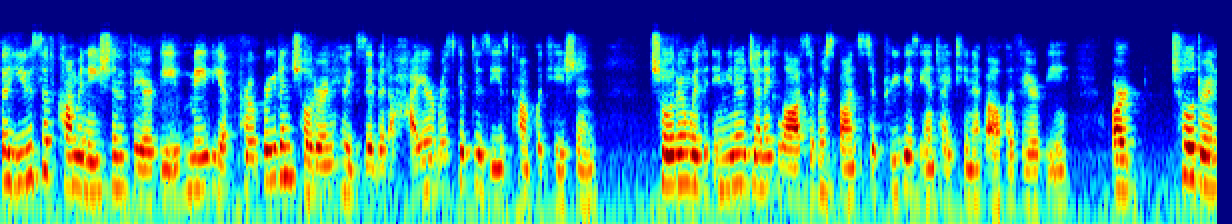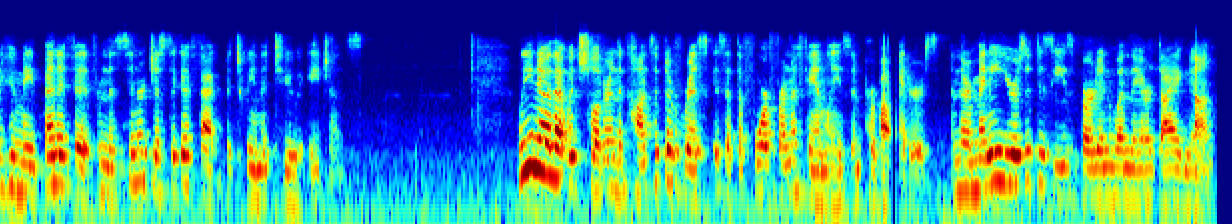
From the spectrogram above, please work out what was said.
the use of combination therapy may be appropriate in children who exhibit a higher risk of disease complication children with immunogenic loss of response to previous anti-TNF alpha therapy, or children who may benefit from the synergistic effect between the two agents. We know that with children, the concept of risk is at the forefront of families and providers, and there are many years of disease burden when they are diagnosed.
